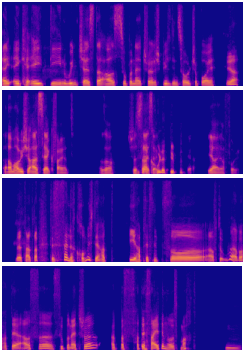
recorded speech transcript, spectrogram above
Aka Dean Winchester aus Supernatural spielt in Soldier Boy. Ja, Ähm, habe ich schon auch sehr gefeiert. Also schon ist sehr, ein sehr cooler Typ. Ja, ja, voll. Auch drauf. Das ist eigentlich komisch, der hat, ich habe es jetzt nicht so auf der Uhr, aber hat der außer Supernatural, was hat der seitdem noch was gemacht? Hm.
